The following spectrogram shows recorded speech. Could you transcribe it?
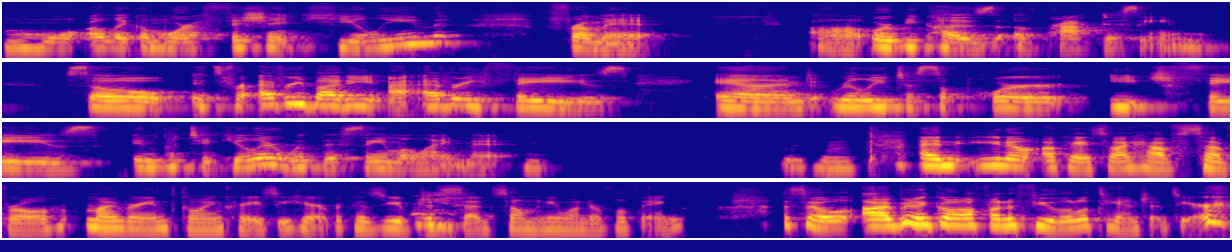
more like a more efficient healing from it uh, or because of practicing. So it's for everybody at every phase and really to support each phase in particular with the same alignment Mm-hmm. And you know, okay, so I have several. My brain's going crazy here because you've just said so many wonderful things. So I'm going to go off on a few little tangents here.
